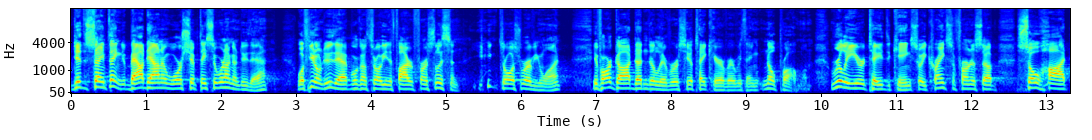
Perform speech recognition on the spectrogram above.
did the same thing. Bow down and worship. They said, We're not going to do that. Well, if you don't do that, we're going to throw you in the fire first. Listen, you can throw us wherever you want. If our God doesn't deliver us, he'll take care of everything. No problem. Really irritated the king, so he cranks the furnace up so hot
